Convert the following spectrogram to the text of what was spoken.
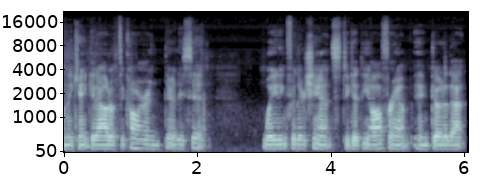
And they can't get out of the car, and there they sit, waiting for their chance to get the off ramp and go to that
